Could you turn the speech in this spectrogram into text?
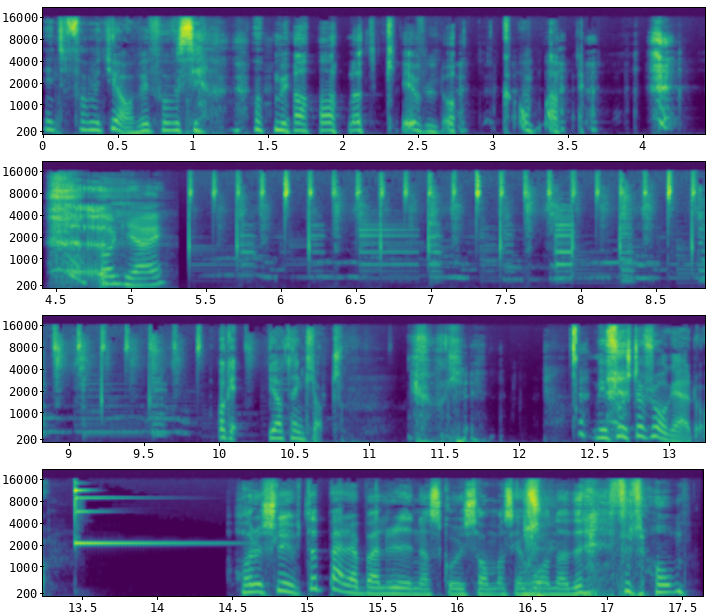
Inte fan vet jag, vi får väl se om jag har något kul att komma med. Okej. Okej, jag har tänkt klart. Okej. Min första fråga är då. Har du slutat bära ballerinaskor i sommar så jag hånade dig för dem?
